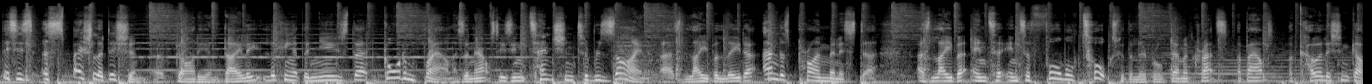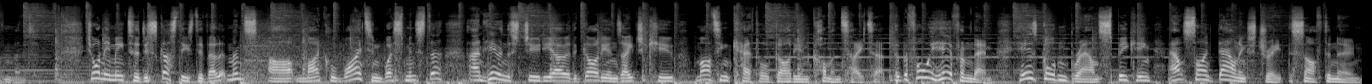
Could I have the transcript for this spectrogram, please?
This is a special edition of Guardian Daily looking at the news that Gordon Brown has announced his intention to resign as Labour leader and as Prime Minister as Labour enter into formal talks with the Liberal Democrats about a coalition government. Joining me to discuss these developments are Michael White in Westminster and here in the studio at the Guardian's HQ, Martin Kettle, Guardian commentator. But before we hear from them, here's Gordon Brown speaking outside Downing Street this afternoon.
